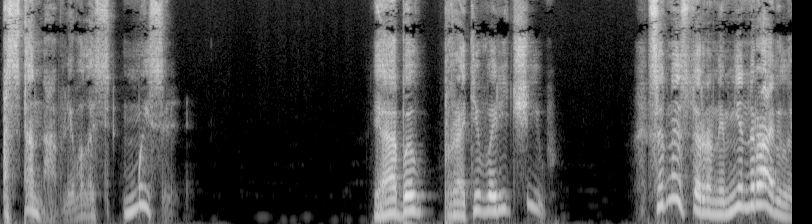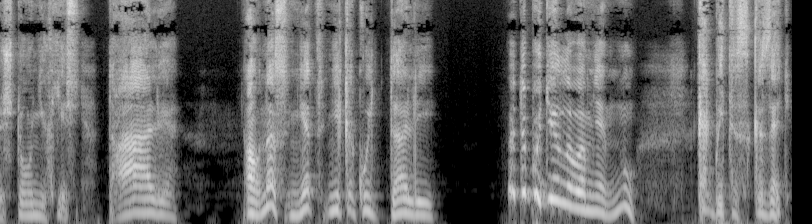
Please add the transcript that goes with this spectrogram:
останавливалась мысль. Я был противоречив. С одной стороны, мне нравилось, что у них есть талия, а у нас нет никакой талии. Это будило во мне, ну, как бы это сказать,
